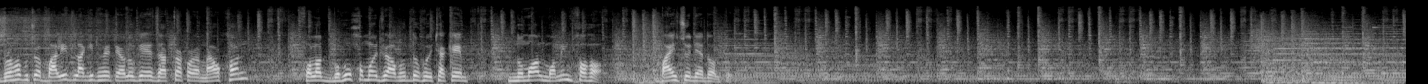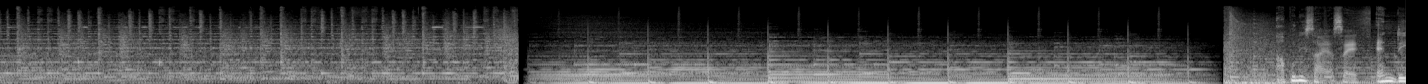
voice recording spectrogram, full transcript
ব্ৰহ্মপুত্ৰৰ বালিত লাগি ধৰে তেওঁলোকে যাত্ৰা কৰা নাওখন ফলত বহু সময় ধৰি আবদ্ধ হৈ থাকে নুমল মমিনসহ বাইছজনীয়া দলটো। আপুনি চাই আছে এন ডি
